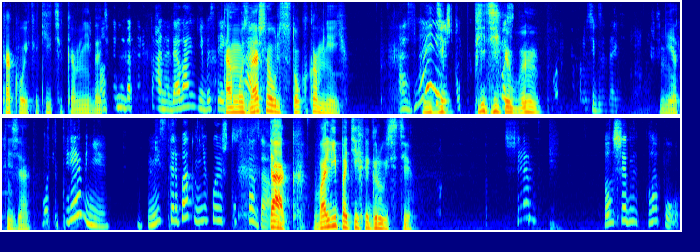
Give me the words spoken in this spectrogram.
Какой? Какие тебе камни дать? Таракана, давай мне быстрее. Там, знаешь, на улице столько камней. А знаешь, вот Иди как бы. Нет, нельзя. Вот в деревне мистер Бак мне кое-что сказал. Так, вали по тихой грусти. Волшеб- Волшебных клопов.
